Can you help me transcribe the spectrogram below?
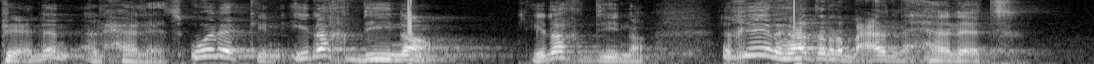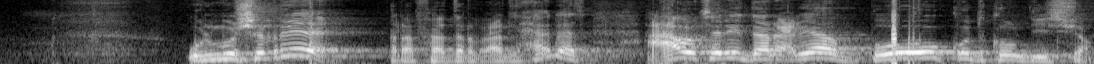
فعلا الحالات. ولكن إلى خدينا إلى خدينا غير هاد الربعة الحالات والمشرع راه في هذه اربعه الحالات عاوتاني دار عليها beaucoup de conditions.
